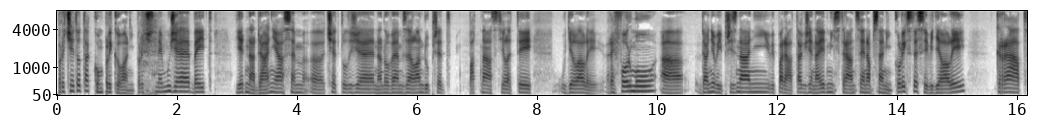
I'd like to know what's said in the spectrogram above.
proč je to tak komplikovaný? Proč nemůže být jedna daň? Já jsem eh, četl, že na Novém Zélandu před 15 lety udělali reformu a daňový přiznání vypadá tak, že na jedné stránce je napsaný, kolik jste si vydělali, krát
